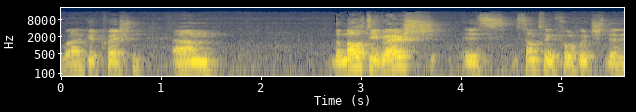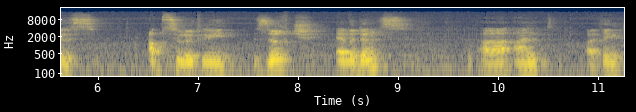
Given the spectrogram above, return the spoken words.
Well, good question. Um, the multiverse is something for which there is absolutely zilch evidence, uh, and I think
